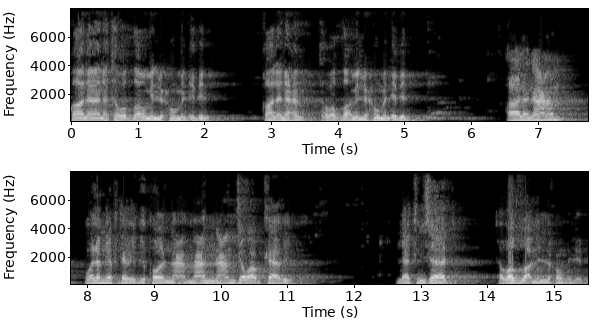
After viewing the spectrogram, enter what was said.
قال أنا أتوضأ من لحوم الإبل. قال نعم توضأ من لحوم الإبل. قال نعم ولم يكتفي بقول نعم مع النعم جواب كافي لكن زاد توضأ من لحوم الإبل.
